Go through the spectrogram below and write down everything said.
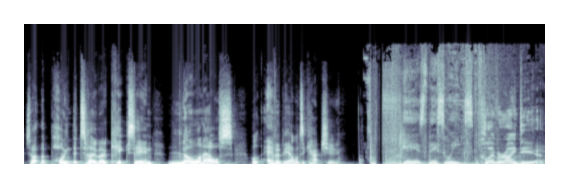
So at the point the turbo kicks in, no one else will ever be able to catch you. Here's this week's clever idea.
